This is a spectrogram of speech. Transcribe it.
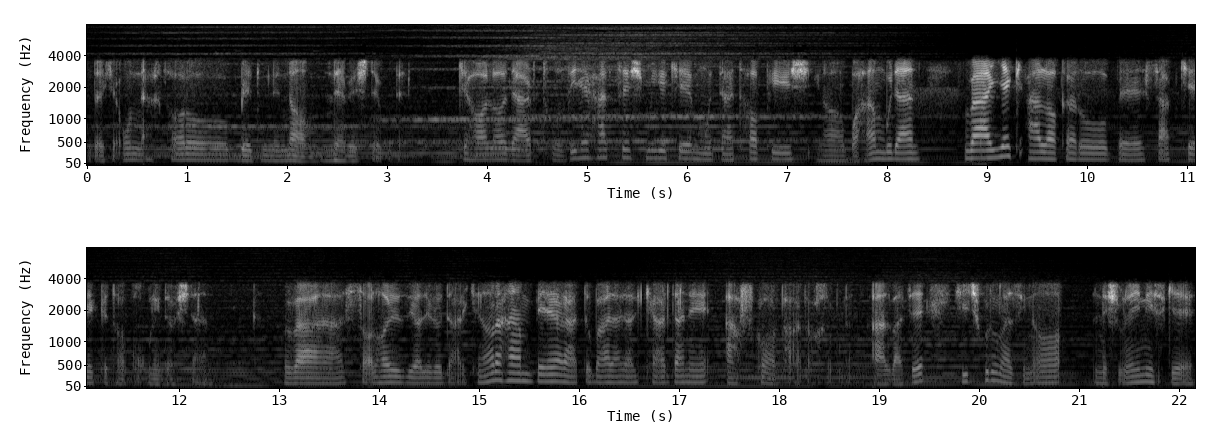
بوده که اون نقدها رو بدون نام نوشته بوده. که حالا در توضیح هستش میگه که مدت ها پیش اینا با هم بودن و یک علاقه رو به سبک کتاب خونی داشتن و سالهای زیادی رو در کنار هم به رد و بدل کردن افکار پرداخته بودن. البته هیچ کدوم از اینا نشونه ای نیست که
